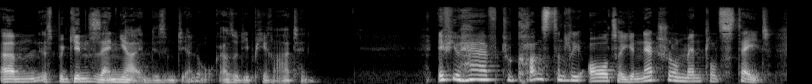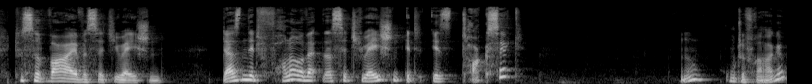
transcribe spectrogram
Ähm, es beginnt Senja in diesem Dialog, also die Piratin. If you have to constantly alter your natural mental state to survive a situation, doesn't it follow that the situation it is toxic? Hm, gute Frage.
